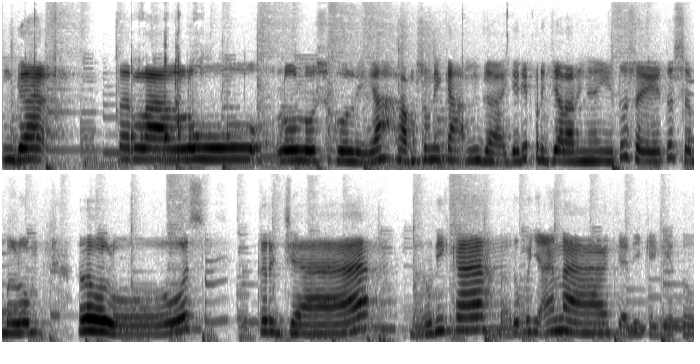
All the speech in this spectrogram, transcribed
nggak terlalu lulus kuliah langsung nikah? Enggak. Jadi perjalanannya itu saya itu sebelum lulus kerja baru nikah baru punya anak. Jadi kayak gitu.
